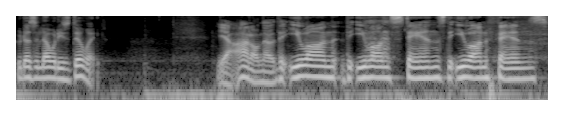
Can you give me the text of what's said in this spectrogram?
who doesn't know what he's doing. Yeah, I don't know. The Elon, the Elon stands, the Elon fans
